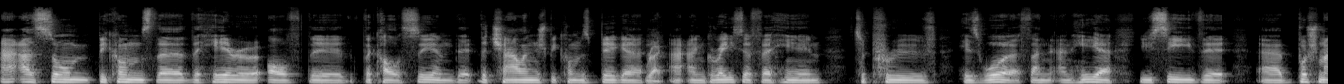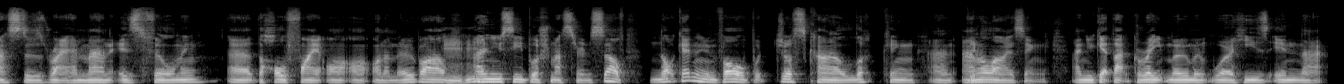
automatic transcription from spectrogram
as some becomes the, the hero of the, the Colosseum, the, the challenge becomes bigger Right. and greater for him to prove his worth. And, and here you see that, uh, Bushmaster's right hand man is filming. Uh, the whole fight on, on, on a mobile, and you see Bushmaster himself not getting involved, but just kind of looking and analyzing. And you get that great moment where he's in that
